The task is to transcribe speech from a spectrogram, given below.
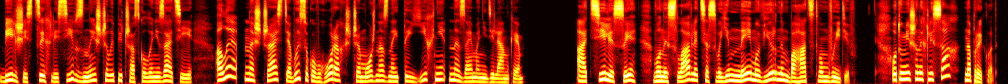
Більшість цих лісів знищили під час колонізації, але, на щастя, високо в горах ще можна знайти їхні незаймані ділянки. А ці ліси, вони славляться своїм неймовірним багатством видів. От у мішаних лісах, наприклад,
